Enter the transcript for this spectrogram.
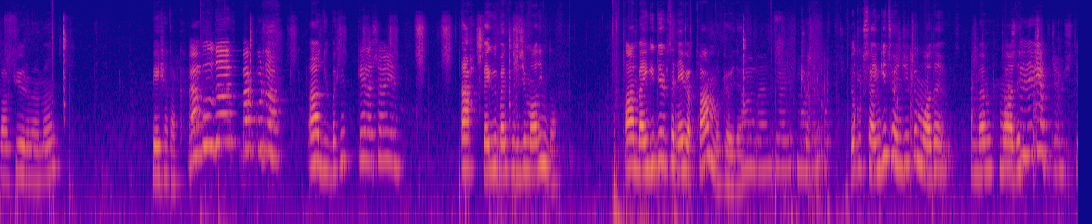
Bakıyorum hemen. 5 atak. Ben buldum. Bak burada. Aa dur bakayım. Gel aşağıya. Ah bekle ben kılıcımı alayım da. Tamam ben gidiyorum sen ev yap tamam mı köyde? Tamam ben birazcık maden kopacağım. Yok yok sen git öncelikle maden. Ben maden. evi yapacağım işte.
